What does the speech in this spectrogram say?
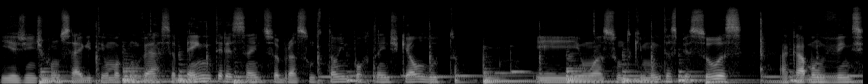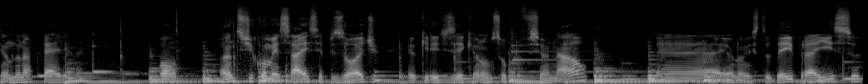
e a gente consegue ter uma conversa bem interessante sobre um assunto tão importante que é o luto. E um assunto que muitas pessoas acabam vivenciando na pele, né? Bom, antes de começar esse episódio, eu queria dizer que eu não sou profissional, é, eu não estudei para isso,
